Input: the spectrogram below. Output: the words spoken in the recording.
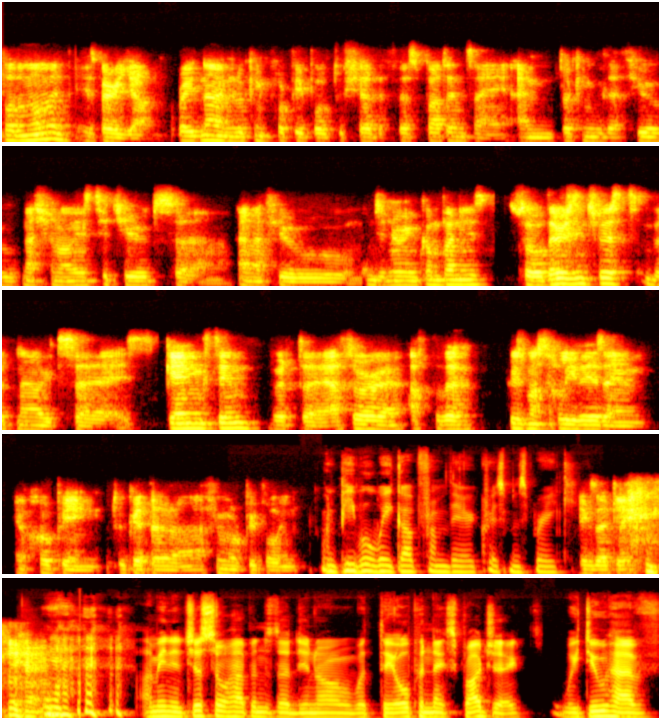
For the moment, it's very young. Right now, I'm looking for people to share the first patents. I, am talking with a few national institutes uh, and a few engineering companies. So there is interest, but now it's uh, it's gaining steam. But uh, after uh, after the Christmas holidays, I'm I'm hoping to get a, a, few more people in. When people wake up from their Christmas break. Exactly. yeah. yeah. I mean, it just so happens that, you know, with the Open Next project, we do have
